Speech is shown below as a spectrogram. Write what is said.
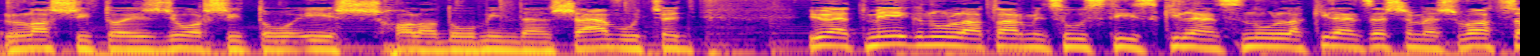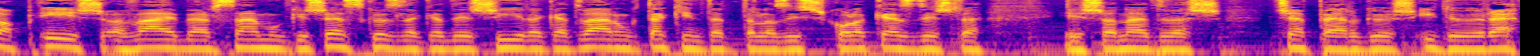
lassító és gyorsító és haladó minden sáv, úgyhogy jöhet még 0 30 20 10 9 0 9 SMS, WhatsApp és a Viber számunk is ez közlekedési híreket várunk tekintettel az iskola kezdésre és a nedves csepergős időre.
